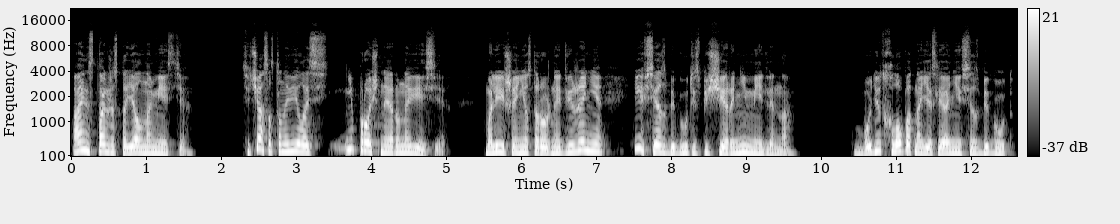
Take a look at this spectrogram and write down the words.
Айнс также стоял на месте. Сейчас остановилось непрочное равновесие. Малейшее неосторожное движение, и все сбегут из пещеры немедленно. Будет хлопотно, если они все сбегут.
